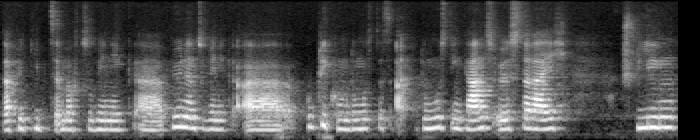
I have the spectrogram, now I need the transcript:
dafür gibt es einfach zu wenig äh, Bühnen, zu wenig äh, Publikum. Du musst, das, du musst in ganz Österreich spielen,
